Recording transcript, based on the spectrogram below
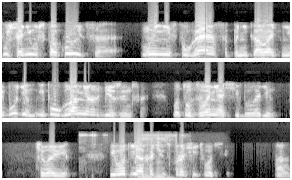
пусть они успокоятся, мы не испугаемся, паниковать не будем и по углам не разбежимся. Вот тут звонящий был один человек. И вот я угу. хочу спросить вот... А,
